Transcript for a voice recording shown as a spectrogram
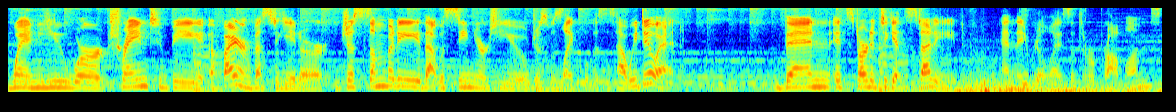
When you were trained to be a fire investigator, just somebody that was senior to you just was like, "Well, this is how we do it." Then it started to get studied, and they realized that there were problems.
